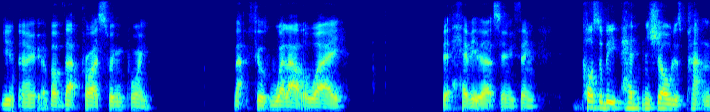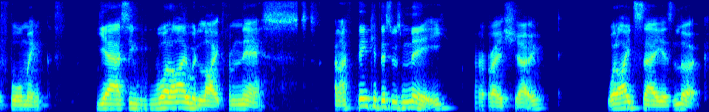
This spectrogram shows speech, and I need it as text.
you know, above that price swing point, that feels well out of the way. Bit heavy, that's the only thing. Possibly head and shoulders pattern forming. Yeah, see what I would like from this, and I think if this was me, Horatio, what I'd say is, look,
